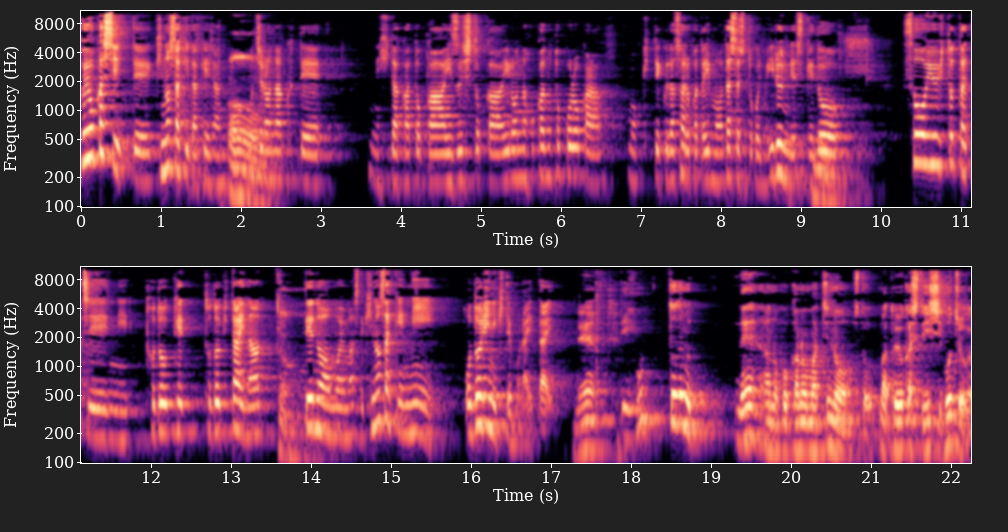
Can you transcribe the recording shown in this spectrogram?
豊岡市って城崎だけじゃもちろんなくて、ね、日高とか伊豆市とかいろんな他のところからも来てくださる方今私たちのところにもいるんですけど、うんそういう人たちに届け、届きたいなっていうのは思いまして、城崎に踊りに来てもらいたい。ね。本当でも、ね、あの、他の町の人、まあ、豊岡市で医師5町が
